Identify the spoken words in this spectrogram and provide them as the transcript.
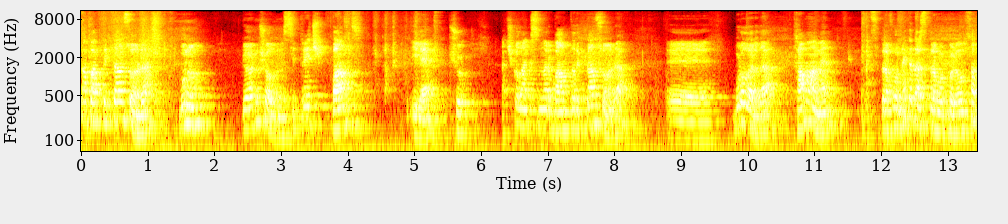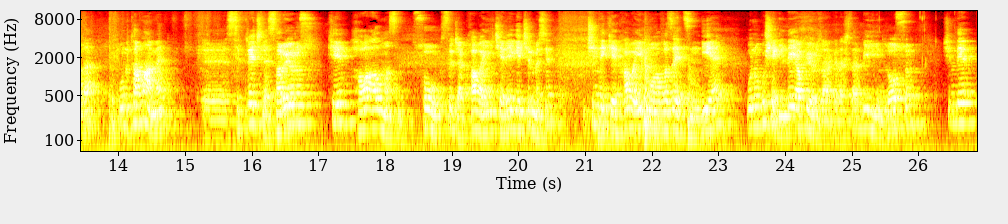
Kapattıktan sonra bunu görmüş olduğunuz streç bant ile şu açık olan kısımları bantladıktan sonra eee buraları da tamamen strafor ne kadar strafor kol olsa da bunu tamamen e, streçle sarıyoruz ki hava almasın. Soğuk, sıcak havayı içeriye geçirmesin. İçindeki havayı muhafaza etsin diye bunu bu şekilde yapıyoruz arkadaşlar. Bilginiz olsun. Şimdi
